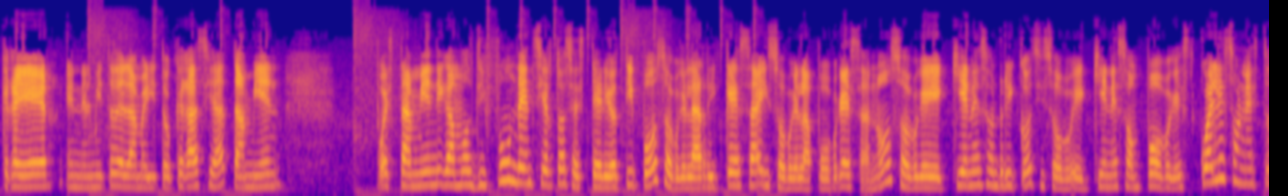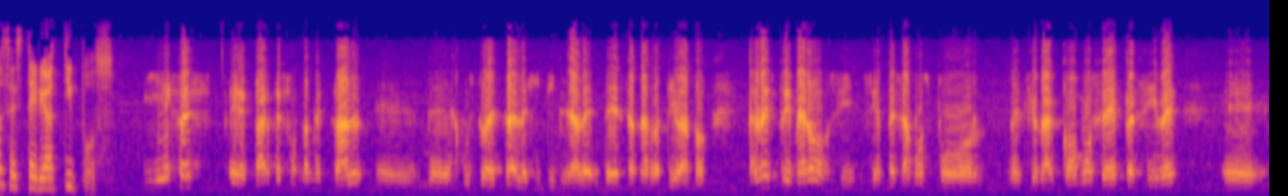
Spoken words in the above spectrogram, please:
creer en el mito de la meritocracia, también pues también digamos difunden ciertos estereotipos sobre la riqueza y sobre la pobreza, ¿no? Sobre quiénes son ricos y sobre quiénes son pobres. ¿Cuáles son estos estereotipos? Y eso es eh, parte fundamental eh, de justo esta legitimidad de, esta narrativa, ¿no? Tal vez primero, si, si empezamos por mencionar cómo se percibe, eh,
